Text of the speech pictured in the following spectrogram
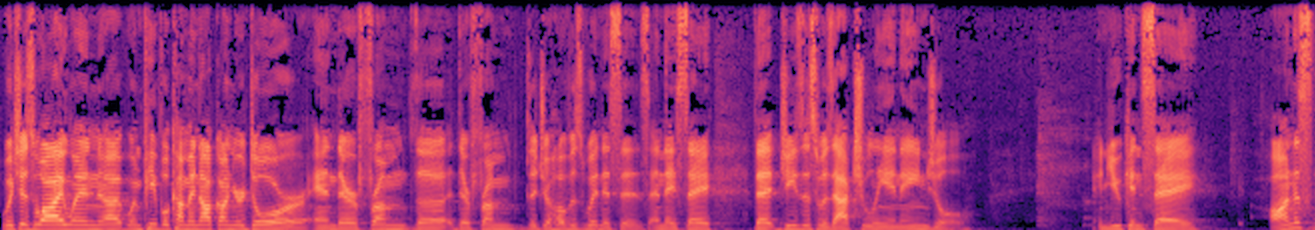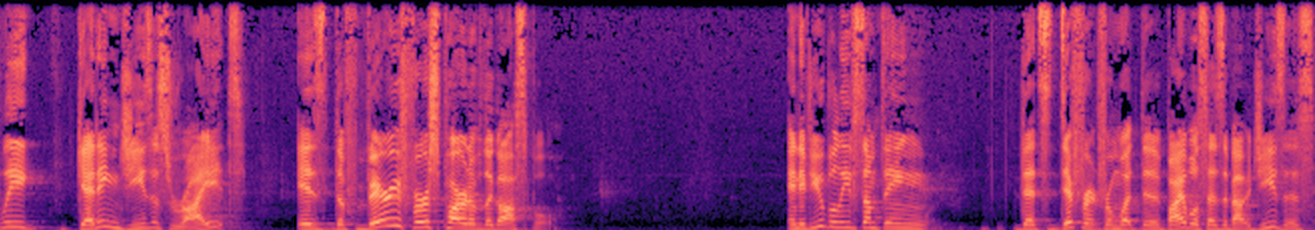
Which is why when, uh, when people come and knock on your door and they're from, the, they're from the Jehovah's Witnesses and they say, that Jesus was actually an angel, and you can say, honestly, getting Jesus right is the very first part of the gospel. And if you believe something that's different from what the Bible says about Jesus,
